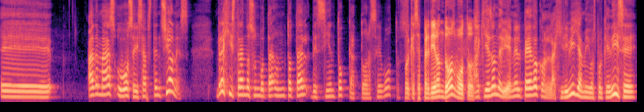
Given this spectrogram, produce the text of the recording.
Eh, además, hubo seis abstenciones, registrándose un, vota- un total de 114 votos. Porque se perdieron dos votos. Aquí es donde viene el pedo con la jiribilla, amigos, porque dice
